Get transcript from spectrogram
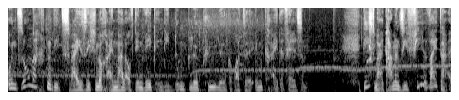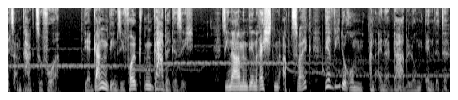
Und so machten die zwei sich noch einmal auf den Weg in die dunkle, kühle Grotte im Kreidefelsen. Diesmal kamen sie viel weiter als am Tag zuvor. Der Gang, dem sie folgten, gabelte sich. Sie nahmen den rechten Abzweig, der wiederum an einer Gabelung endete.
